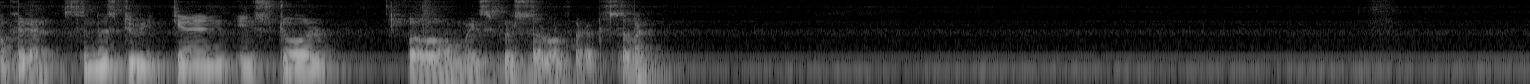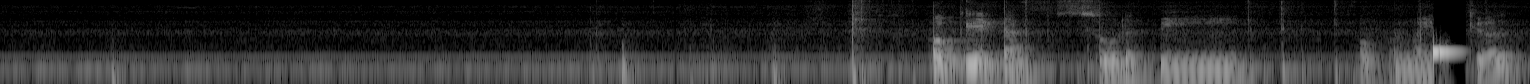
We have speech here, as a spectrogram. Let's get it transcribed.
okay then. So next we can install uh, mysql server 5.7 okay done. So let me open my SQL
